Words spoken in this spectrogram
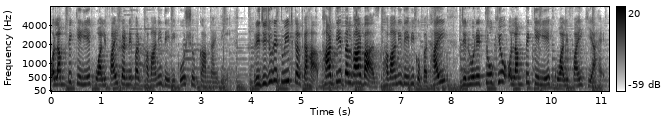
ओलंपिक के लिए क्वालिफाई करने पर भवानी देवी को शुभकामनाएँ दी। रिजिजू ने ट्वीट कर कहा, भारतीय तलवारबाज भवानी देवी को बधाई, जिन्होंने टोक्यो ओलंपिक के लिए क्वालिफाई किया है।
